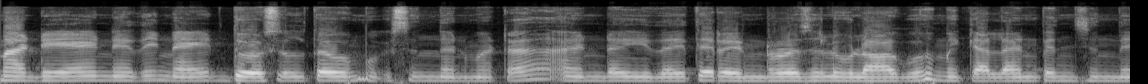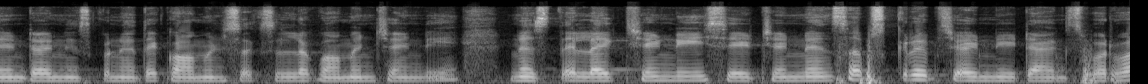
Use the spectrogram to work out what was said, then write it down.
మా డే అనేది నైట్ దోశలతో ముగిసిందనమాట. అండ్ ఇదైతే రెండు రోజుల వ్లాగు. మీకు ఎలా అనిపించింది ఏంటో అనేసుకుని అయితే కామెంట్ సెక్షన్లో కామెంట్ చేయండి. నచ్చితే లైక్ చేయండి షేర్ చేయండి అండ్ సబ్స్క్రైబ్ చేయండి. Thanks for watching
